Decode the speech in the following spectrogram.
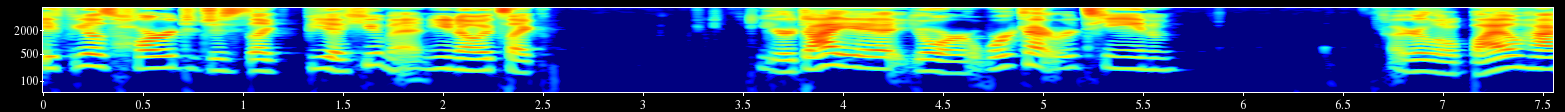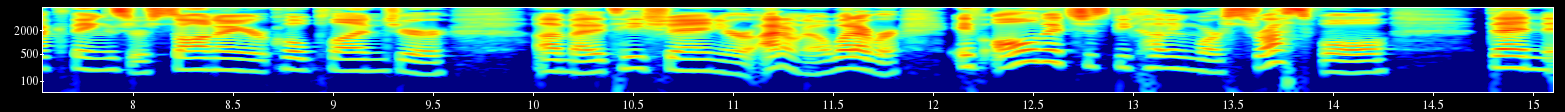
it feels hard to just like be a human. You know, it's like your diet, your workout routine, or your little biohack things, your sauna, your cold plunge, your uh, meditation, your I don't know, whatever. If all of it's just becoming more stressful, then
